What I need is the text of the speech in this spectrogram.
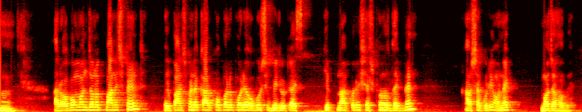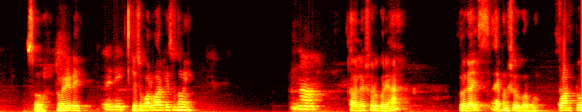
হুম। আর অপমানজনক পানিশমেন্ট ওই পানিশমেন্টে কার কপালে পড়ে অবশ্যই ভিডিওটা স্কিপ না করে শেষ পর্যন্ত দেখবেন। আশা করি অনেক মজা হবে। সো তুমি রেডি রেডি কিছু বলব আর কিছু তুমি? না। তাহলে শুরু করি হ্যাঁ? তো গাইস এখন শুরু করব। ওয়ান টু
